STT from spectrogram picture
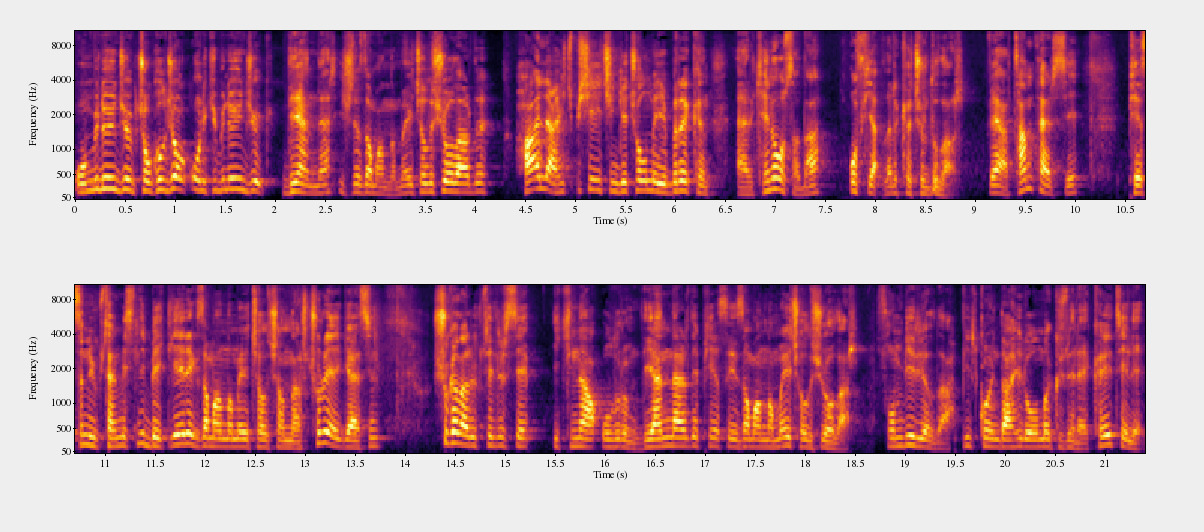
10 bin öncük çok olacak 12 bin öncük diyenler işte zamanlamaya çalışıyorlardı. Hala hiçbir şey için geç olmayı bırakın erken olsa da o fiyatları kaçırdılar. Veya tam tersi piyasanın yükselmesini bekleyerek zamanlamaya çalışanlar şuraya gelsin şu kadar yükselirse ikna olurum diyenler de piyasayı zamanlamaya çalışıyorlar. Son bir yılda Bitcoin dahil olmak üzere kaliteli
